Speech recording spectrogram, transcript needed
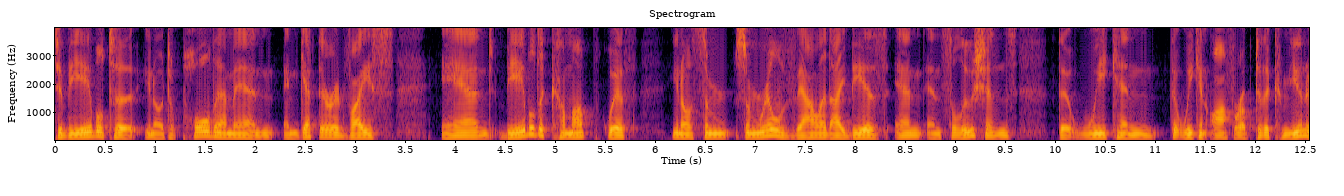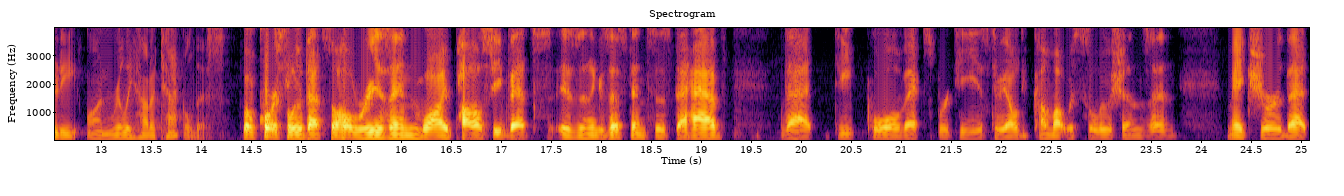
to be able to you know to pull them in and get their advice and be able to come up with you know some some real valid ideas and and solutions that we can that we can offer up to the community on really how to tackle this. Well, of course, Lou, that's the whole reason why Policy Vets is in existence is to have that deep pool of expertise to be able to come up with solutions and make sure that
